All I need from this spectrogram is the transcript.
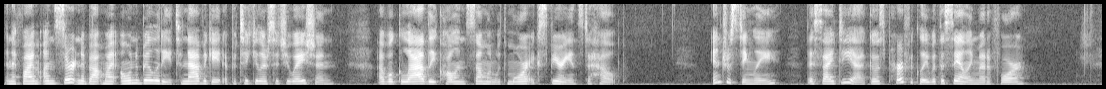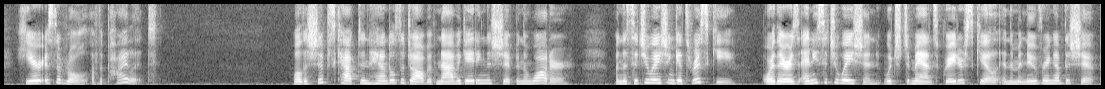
And if I am uncertain about my own ability to navigate a particular situation, I will gladly call in someone with more experience to help. Interestingly, this idea goes perfectly with the sailing metaphor. Here is the role of the pilot. while the ship's captain handles the job of navigating the ship in the water. When the situation gets risky, or there is any situation which demands greater skill in the maneuvering of the ship,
